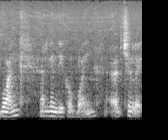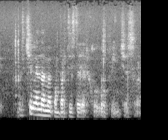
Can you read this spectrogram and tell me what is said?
Boing. Alguien dijo boing. Al chile. Al chile no me compartiste del juego, pinche zorra.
